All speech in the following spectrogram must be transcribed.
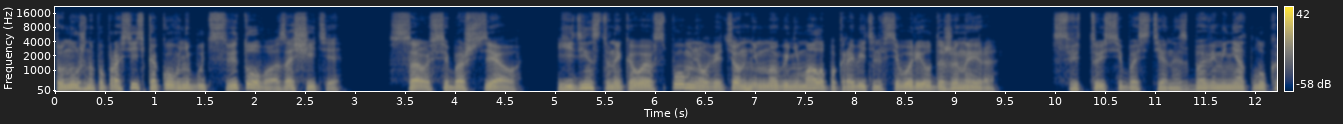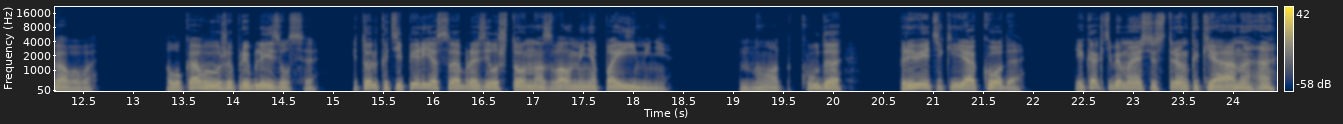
то нужно попросить какого-нибудь святого о защите. Сао Себаштяо. Единственный, кого я вспомнил, ведь он ни много ни мало покровитель всего Рио-де-Жанейро. Святой Себастьян, избави меня от лукавого. лукавый уже приблизился, и только теперь я сообразил, что он назвал меня по имени. «Ну откуда...» «Приветики, я Кода. И как тебе моя сестренка Киана, а?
